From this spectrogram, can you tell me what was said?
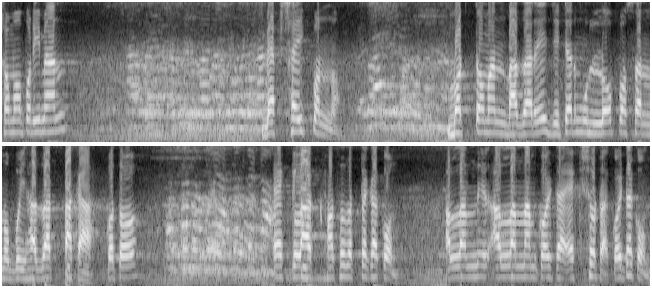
সমপরিমাণ ব্যবসায়িক পণ্য। বর্তমান বাজারে যেটার মূল্য পঁচানব্বই হাজার টাকা, কত? এক লাখ পাঁচ হাজার টাকা কম। আল্লাহ আল্লাহর নাম কয়টা? একশোটা। কয়টা কম?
